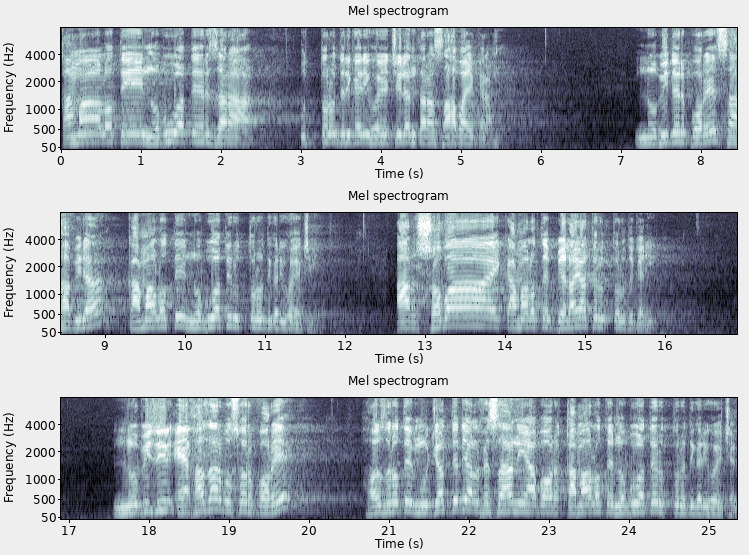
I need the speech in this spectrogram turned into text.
কামালতে নবুয়াতের যারা উত্তরাধিকারী হয়েছিলেন তারা সাহাবায় কেরাম। নবীদের পরে সাহাবিরা কামালতে নবুয়াতের উত্তরাধিকারী হয়েছে। আর সবাই কামালতে বেলায়াতের উত্তরাধিকারী নবীজির এক হাজার বছর পরে হজরতে মুজাদ্দেদে আলফেসাহানি আবার কামালতে নবুয়াতের উত্তরাধিকারী হয়েছেন।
